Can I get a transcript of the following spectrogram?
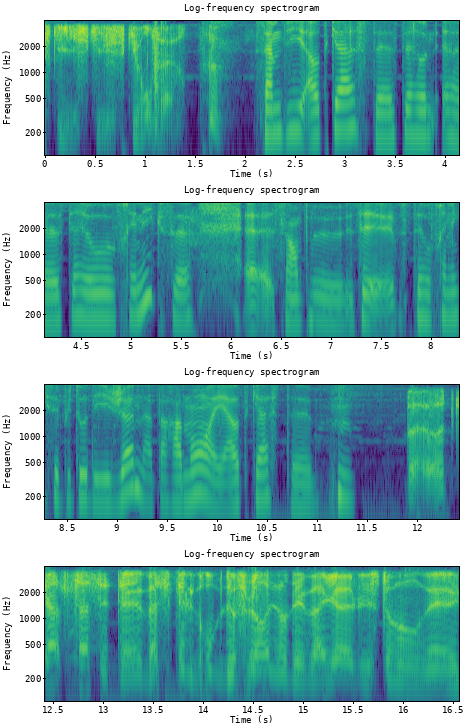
ce qu'ils, vont faire. samedi, Outcast, euh, Stéréo, euh, c'est un peu... Stéréophrenics, c'est plutôt des jeunes apparemment, et Outcast... hmm. Bah, Outcast, ça c'était, bah, c'était le groupe de Florian Desbaillet justement, mais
